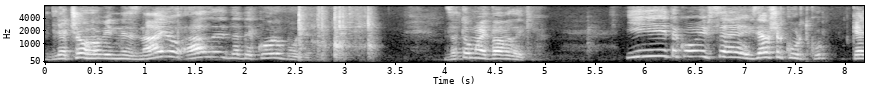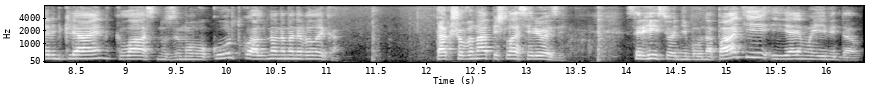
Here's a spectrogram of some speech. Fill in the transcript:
Для чого він не знаю, але для декору буде. Зато маю два великих. І такого і все. Взявши куртку. Calvin Klein, класну зимову куртку, але вона на мене велика. Так що вона пішла серйозі. Сергій сьогодні був на паті, і я йому її віддав.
